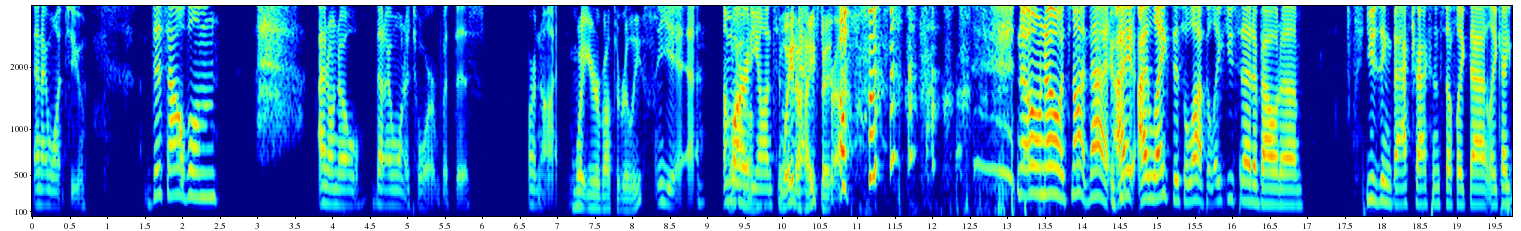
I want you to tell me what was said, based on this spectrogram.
and i want to. This album i don't know that i want to tour with this or not. What you're about to release? yeah. I'm Wow. already on to Way my to hype next it. no, no, it's not that. Is it- I I like this a lot, but like you said about um using backtracks and stuff like that, like I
